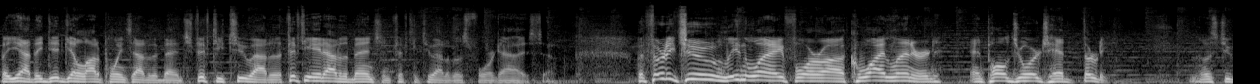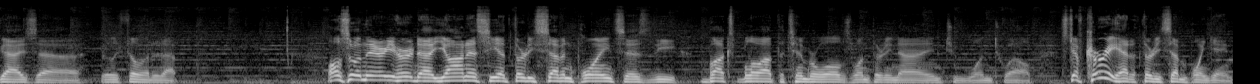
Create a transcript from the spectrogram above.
but yeah, they did get a lot of points out of the bench. 52 out of the 58 out of the bench and 52 out of those four guys. So, but 32 leading the way for uh, Kawhi Leonard and Paul George had 30. And those two guys uh, really filling it up. Also in there, you heard uh, Giannis. He had 37 points as the Bucks blow out the Timberwolves 139 to 112. Steph Curry had a 37 point game.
